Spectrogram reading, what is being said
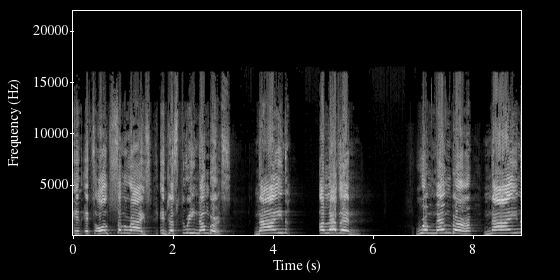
It, it's all summarized in just three numbers 9 11. Remember 9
